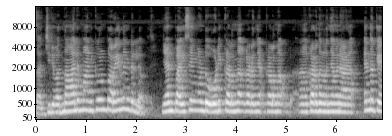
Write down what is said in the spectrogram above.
സച്ചി ഇരുപത്തിനാല് മണിക്കൂറും പറയുന്നുണ്ടല്ലോ ഞാൻ പൈസയും കൊണ്ട് ഓടിക്കളന്ന് കടഞ്ഞ കളന്ന് കടന്നു കളഞ്ഞവനാണ് എന്നൊക്കെ.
